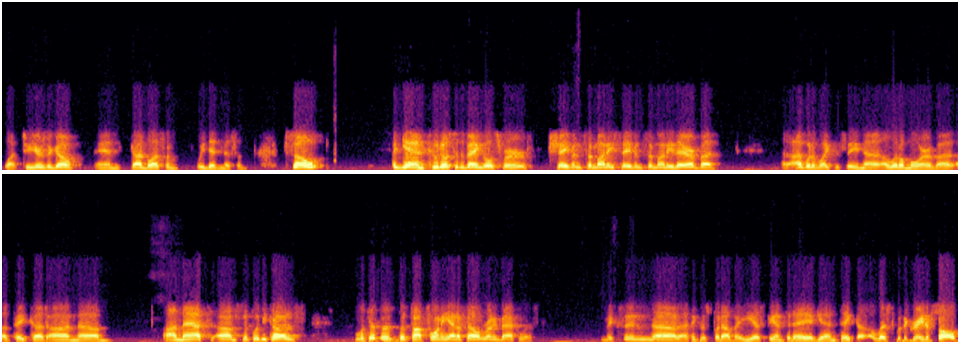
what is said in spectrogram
what two years ago, and God bless him, we didn't miss him. So again, kudos to the Bengals for shaving some money, saving some money there, but I would have liked to seen a, a little more of a, a pay cut on um, on that, um, simply because look at the, the top 20 NFL running back list. Mixon, uh, I think was put out by ESPN today. Again, take a, a list with a grain of salt.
